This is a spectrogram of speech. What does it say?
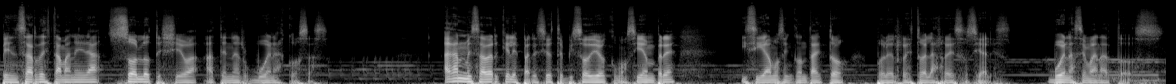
pensar de esta manera solo te lleva a tener buenas cosas. Háganme saber qué les pareció este episodio, como siempre, y sigamos en contacto por el resto de las redes sociales. Buena semana a todos.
